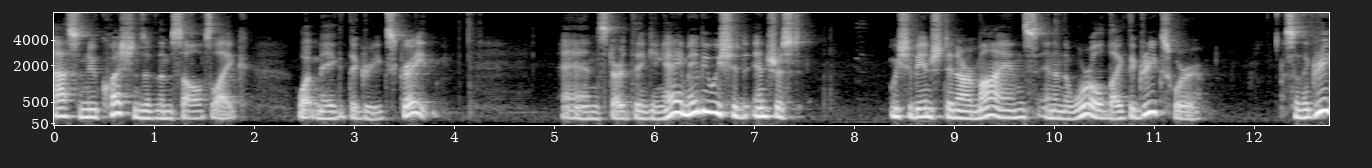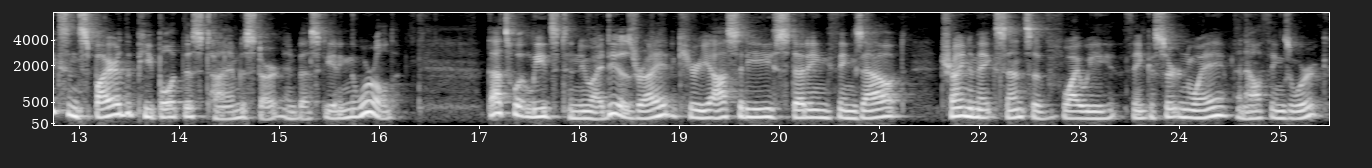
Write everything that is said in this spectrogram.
ask some new questions of themselves, like what made the Greeks great, and start thinking, hey, maybe we should interest, we should be interested in our minds and in the world like the Greeks were. So the Greeks inspired the people at this time to start investigating the world. That's what leads to new ideas, right? Curiosity, studying things out, trying to make sense of why we think a certain way and how things work.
